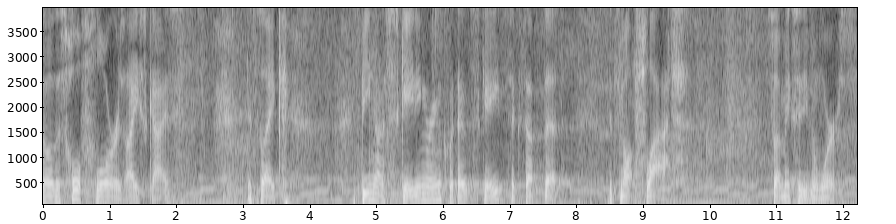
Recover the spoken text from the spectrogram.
So this whole floor is ice, guys. It's like being on a skating rink without skates, except that it's not flat. So it makes it even worse.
